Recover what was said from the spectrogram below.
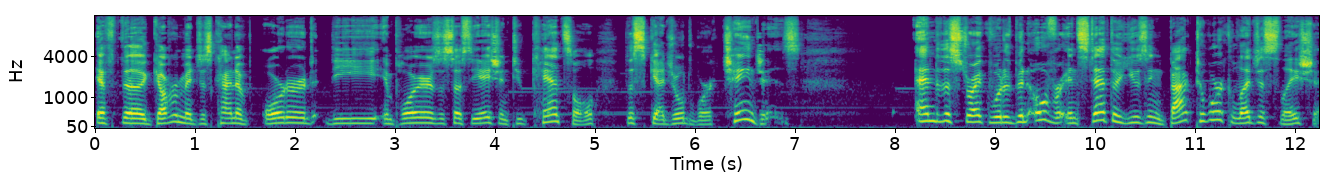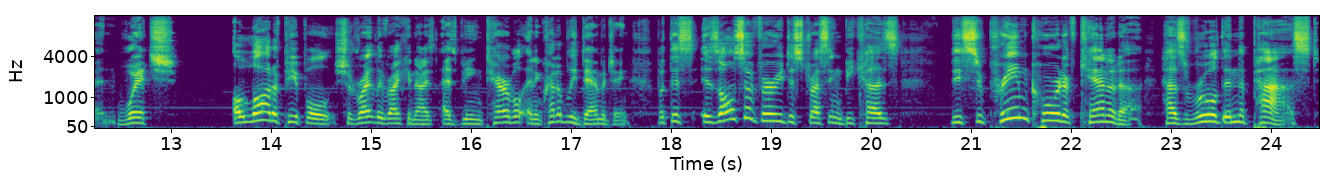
if the government just kind of ordered the Employers Association to cancel the scheduled work changes. And the strike would have been over. Instead, they're using back to work legislation, which a lot of people should rightly recognize as being terrible and incredibly damaging. But this is also very distressing because the Supreme Court of Canada has ruled in the past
